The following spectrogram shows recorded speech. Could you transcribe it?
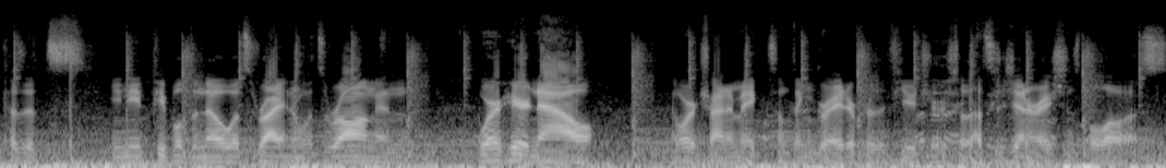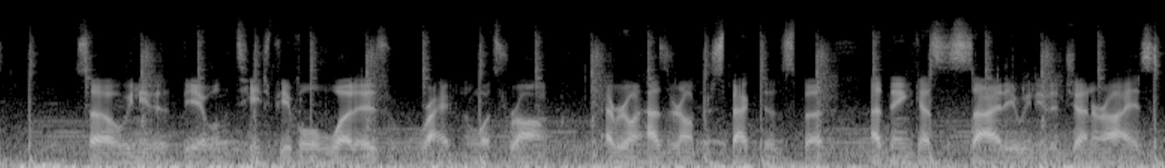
Because it's you need people to know what's right and what's wrong, and we're here now, and we're trying to make something greater for the future. So that's the generations below us. So we need to be able to teach people what is right and what's wrong. Everyone has their own perspectives, but I think as a society we need to generalize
